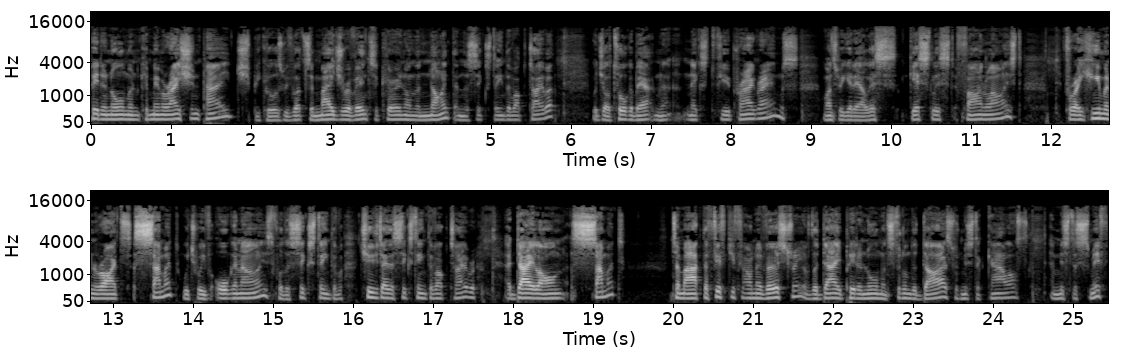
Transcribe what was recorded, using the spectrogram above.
Peter Norman commemoration page, because we've got some major events occurring on the 9th and the 16th of October, which I'll talk about in the next few programs once we get our list, guest list finalised. For a human rights summit, which we've organised for the 16th of Tuesday, the 16th of October, a day long summit to mark the 50th anniversary of the day Peter Norman stood on the dais with Mr. Carlos and Mr. Smith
